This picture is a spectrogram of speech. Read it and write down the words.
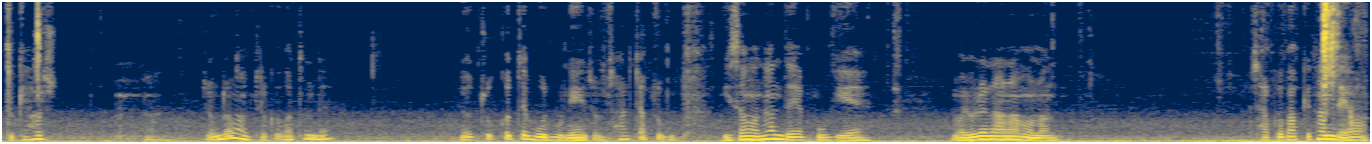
어떻게 할 수, 아, 이 정도면 될 것 같은데. 이쪽 끝에 부분이 좀 살짝 좀 이상은 한데 보기에 뭐 요런 안 하면은 잘 것 같긴 한데요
